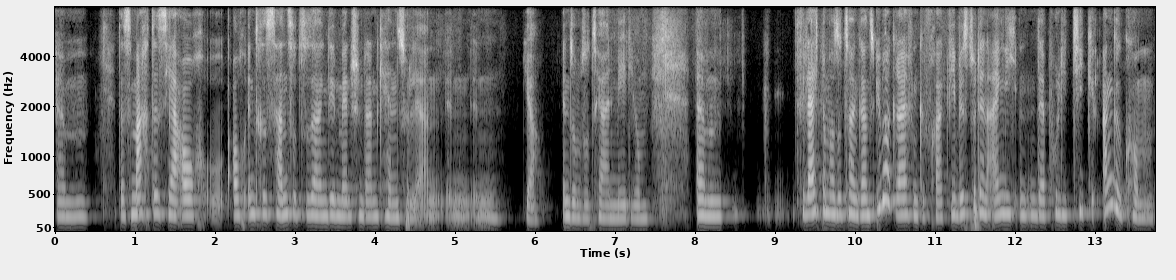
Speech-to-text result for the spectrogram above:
Ähm, das macht es ja auch auch interessant sozusagen den Menschen dann kennenzulernen in, in ja in so einem sozialen Medium. Ähm, vielleicht nochmal sozusagen ganz übergreifend gefragt, wie bist du denn eigentlich in der Politik angekommen?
